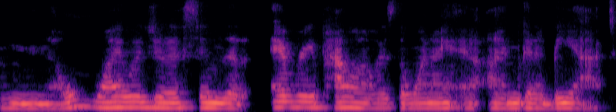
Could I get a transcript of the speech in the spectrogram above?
no, why would you assume that every powwow is the one I, I'm gonna be at?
